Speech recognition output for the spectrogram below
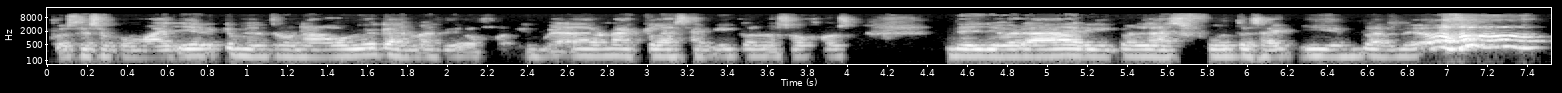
pues eso, como ayer que me entró un agobio que además digo, joder, voy a dar una clase aquí con los ojos de llorar y con las fotos aquí en plan de, ¡oh!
